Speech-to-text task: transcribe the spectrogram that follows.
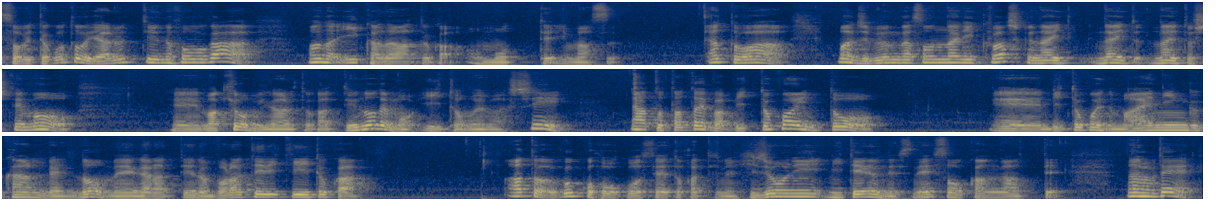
そういったことをやるっていうの方がまだいいかなとか思っています。あとは、まあ自分がそんなに詳しくない、ないとないとしても、えー、まあ、興味があるとかっていうのでもいいと思いますしあと例えばビットコインと、えー、ビットコインのマイニング関連の銘柄っていうのはボラテリティとかあとは動く方向性とかっていうのは非常に似てるんですね相関があってなので、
